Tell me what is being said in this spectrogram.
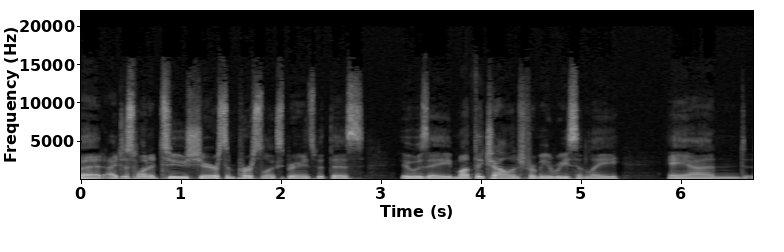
but I just wanted to share some personal experience with this. It was a monthly challenge for me recently, And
